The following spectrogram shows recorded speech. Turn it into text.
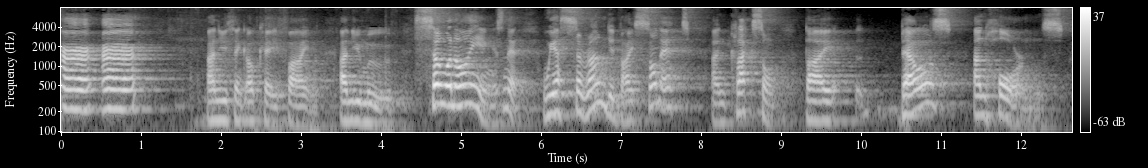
er, er, and you think, okay, fine. And you move. So annoying, isn't it? We are surrounded by sonnette and klaxon, by bells and horns.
